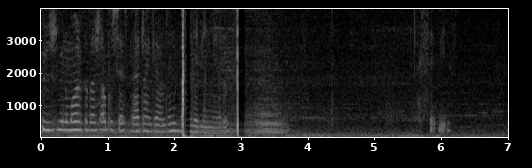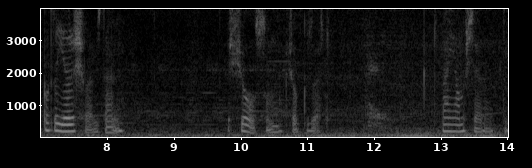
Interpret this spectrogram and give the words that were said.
Üzgünüm arkadaşlar bu ses nereden geldiğini ben de bilmiyorum. Seviyesi. Burada yarış var bir tane. Şu olsun bu çok güzel. Ben yanlış yerden gittim.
